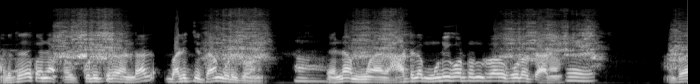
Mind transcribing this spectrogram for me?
அடுத்தது கொஞ்சம் குடிக்கிறோம் என்றால் வலிச்சு தான் குடிக்கணும். ஏன்னா ஆட்டுல முடி கொட்டுன்றது கூட தானே. அப்போ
